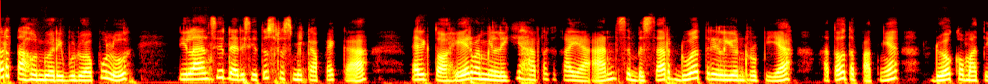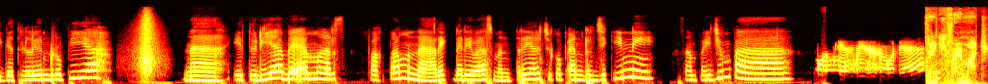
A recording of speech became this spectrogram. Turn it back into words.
Per tahun 2020, dilansir dari situs resmi KPK, Erick Thohir memiliki harta kekayaan sebesar 2 triliun rupiah atau tepatnya 2,3 triliun rupiah. Nah, itu dia BMers, fakta menarik dari Mas Menteri yang cukup energik ini. Sampai jumpa. Podcast Bisnis Muda. Thank you very much.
